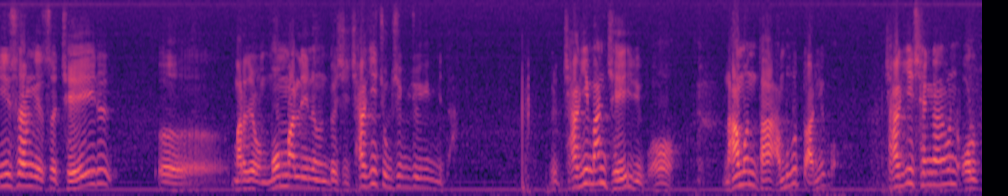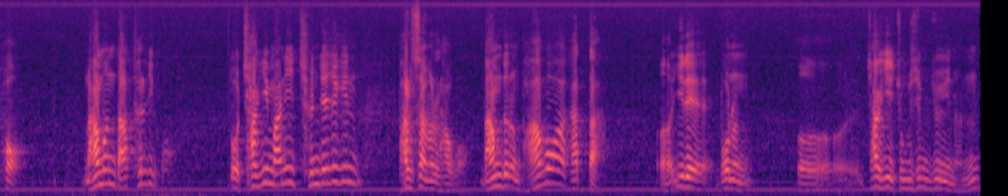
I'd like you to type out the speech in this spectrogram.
이 세상에서 제일 어, 말하자면 못 말리는 것이 자기 중심주의입니다. 자기만 제일이고 남은 다 아무것도 아니고 자기 생각은 옳고 남은 다 틀리고 또 자기만이 천재적인 발상을 하고 남들은 바보와 같다. 어, 이래 보는 어, 자기 중심주의는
